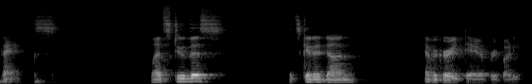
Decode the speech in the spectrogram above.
thanks. Let's do this. Let's get it done. Have a great day, everybody.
